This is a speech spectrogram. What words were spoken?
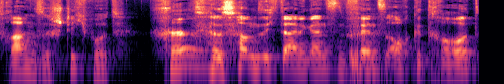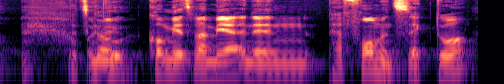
Fragen ist das Stichwort. Das haben sich deine ganzen Fans auch getraut. Let's Und go. wir kommen jetzt mal mehr in den Performance-Sektor.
